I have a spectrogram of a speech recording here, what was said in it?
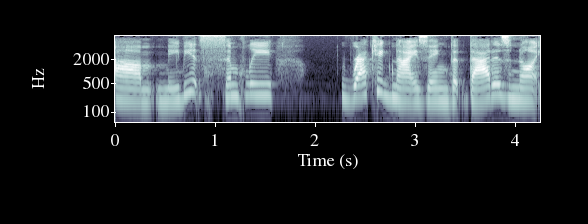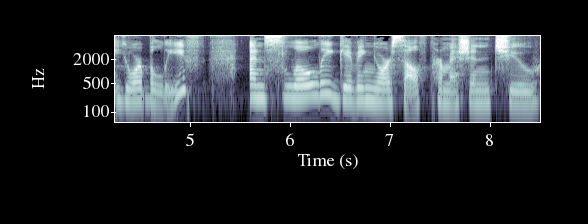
Um, maybe it's simply recognizing that that is not your belief and slowly giving yourself permission to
